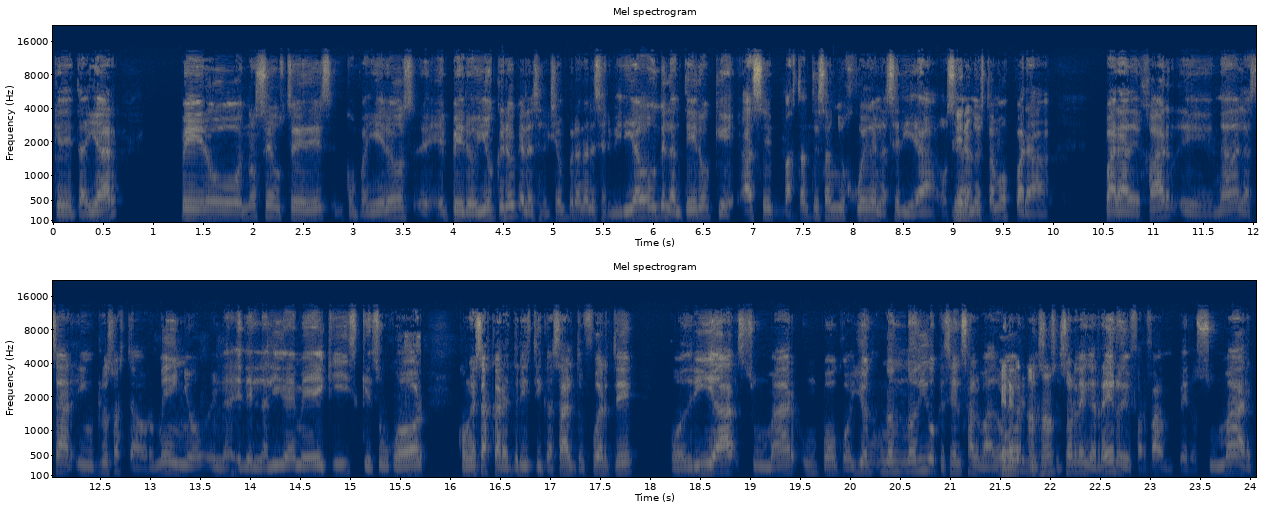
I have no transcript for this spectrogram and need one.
detallar. Pero no sé ustedes, compañeros, eh, pero yo creo que a la selección peruana le serviría un delantero que hace bastantes años juega en la Serie A. O sea, no estamos para, para dejar eh, nada al azar, incluso hasta Ormeño en la, Liga MX, que es un jugador con esas características alto, fuerte, podría sumar un poco. Yo no, digo que sea el salvador ni el sucesor de Guerrero y de Farfán, pero sumar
